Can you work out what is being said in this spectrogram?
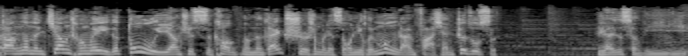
当我们降成为一个动物一样去思考我们该吃什么的时候，你会猛然发现，这就是人生的意义。”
